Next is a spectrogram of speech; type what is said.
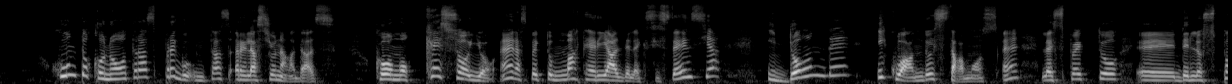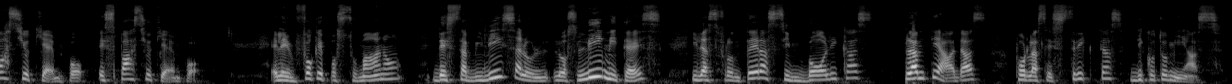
junto con otras preguntas relacionadas, como ¿qué soy yo? Eh, el aspecto material de la existencia y dónde y cuándo estamos, eh, el aspecto del espacio-tiempo, espacio-tiempo. El enfoque posthumano destabiliza lo, los límites y las fronteras simbólicas planteadas por las estrictas dicotomías.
